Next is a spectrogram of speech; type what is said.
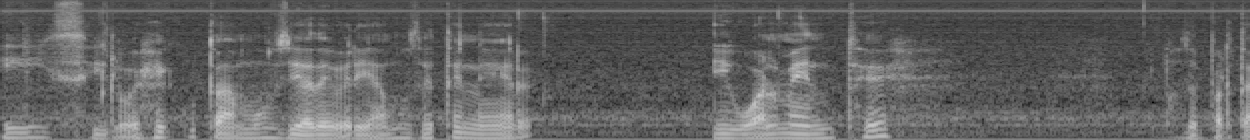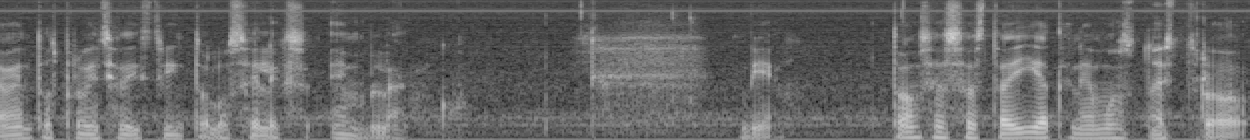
Y si lo ejecutamos ya deberíamos de tener igualmente los departamentos, provincia, distrito, los selects en blanco. Bien. Entonces hasta ahí ya tenemos nuestro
